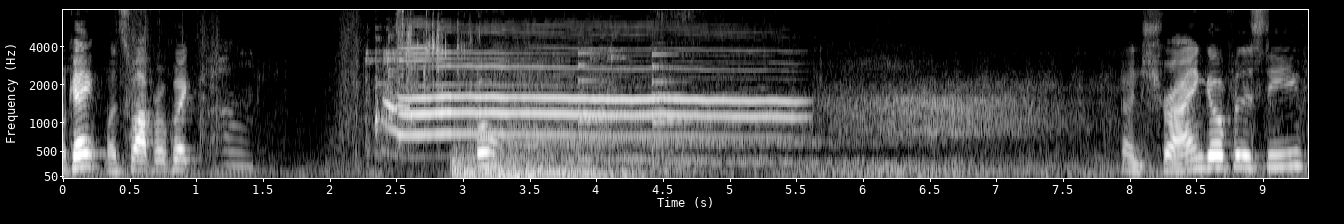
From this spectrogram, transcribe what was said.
Okay, let's swap real quick. Cool. And try and go for the Steve.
